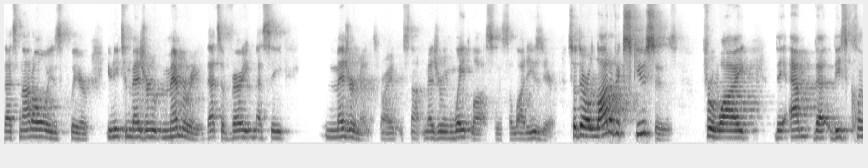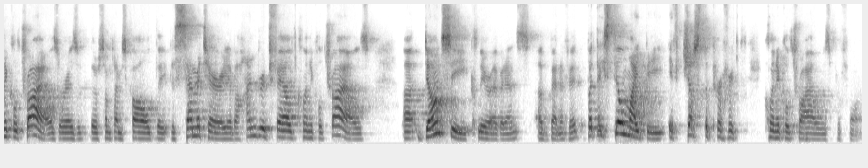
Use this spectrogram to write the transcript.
that's not always clear. You need to measure memory. That's a very messy measurement, right? It's not measuring weight loss. It's a lot easier. So there are a lot of excuses for why the, the, these clinical trials, or as they're sometimes called, the, the cemetery of 100 failed clinical trials, uh, don't see clear evidence of benefit, but they still might be if just the perfect clinical trial was performed.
